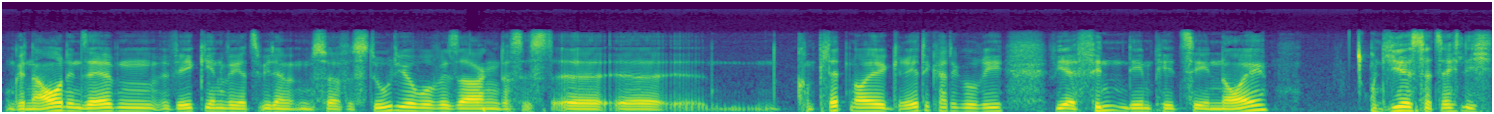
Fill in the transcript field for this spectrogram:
Und genau denselben Weg gehen wir jetzt wieder mit dem Surface Studio, wo wir sagen, das ist äh, äh, komplett neue Gerätekategorie. Wir erfinden den PC neu und hier ist tatsächlich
